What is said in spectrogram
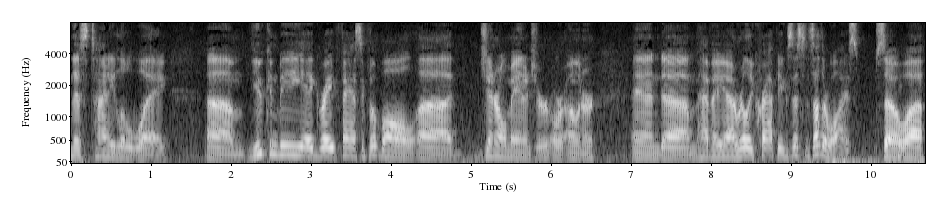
this tiny little way. Um, you can be a great fantasy football uh, general manager or owner and um, have a, uh really crappy existence otherwise. So uh,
